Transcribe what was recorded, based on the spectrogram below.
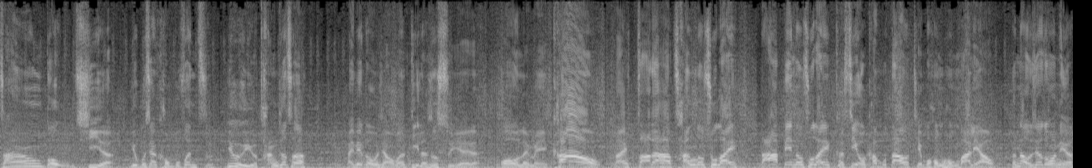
这么多武器的，又不像恐怖分子，又有坦克车。还没有跟我讲我们的敌人是谁来的？哦嘞没靠！来炸的他肠都出来，大便都出来，可惜我看不到，全部红红罢了。很好笑，这么你的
